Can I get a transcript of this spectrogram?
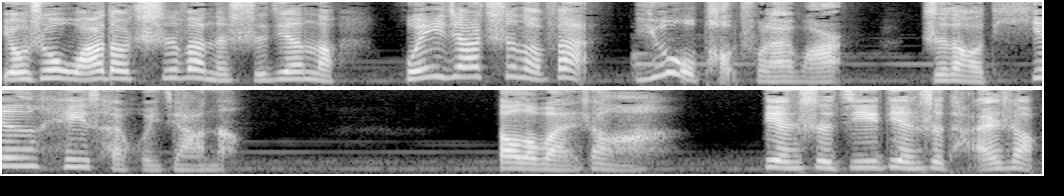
有时候玩到吃饭的时间了，回家吃了饭又跑出来玩，直到天黑才回家呢。到了晚上啊。电视机、电视台上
